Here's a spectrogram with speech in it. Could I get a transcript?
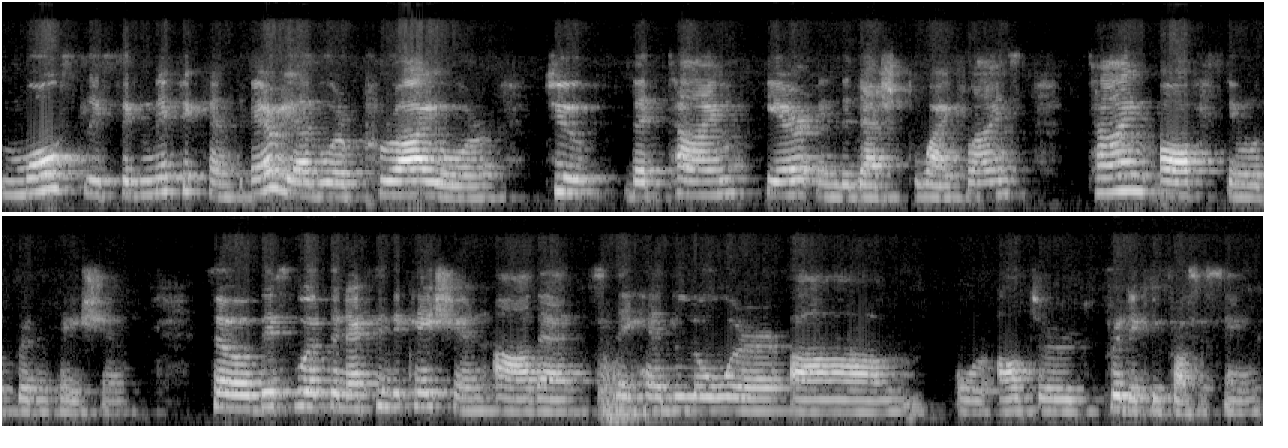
mostly significant areas were prior to the time here in the dashed white lines, time of stimulus presentation. So this was the next indication uh, that they had lower um, or altered predictive processing.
